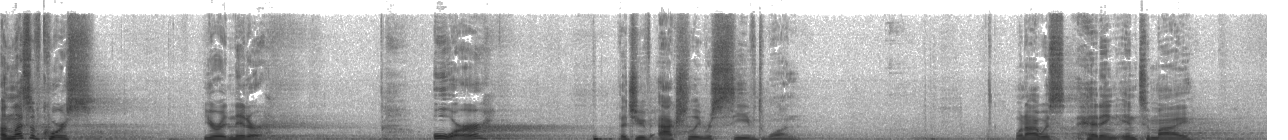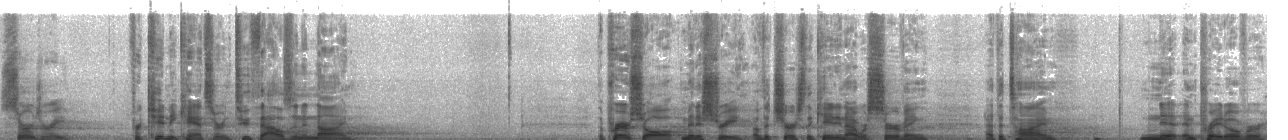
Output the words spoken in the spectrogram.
Unless, of course, you're a knitter or that you've actually received one. When I was heading into my surgery for kidney cancer in 2009. The prayer shawl ministry of the church that Katie and I were serving at the time knit and prayed over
